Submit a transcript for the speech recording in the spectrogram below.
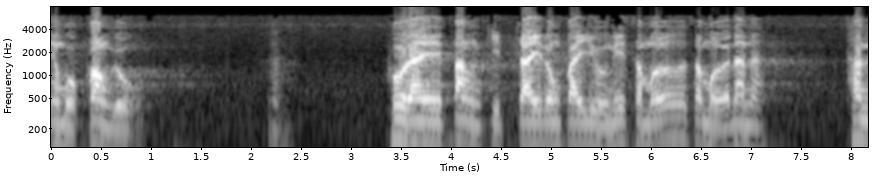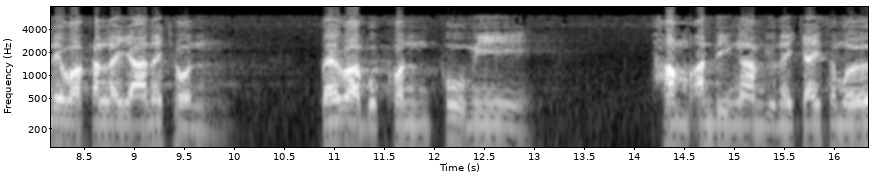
ยังบกพร่องอยู่ผู้ใดตั้งจิตใจลงไปอยู่นี้เสมอเสมอนั่นนะท่านเรียกว่ากัลยาณชน แปลว่าบุคคลผู้มีธรรมอันดีงามอยู่ในใจเสมอ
